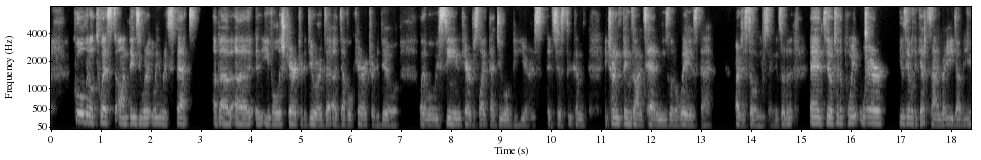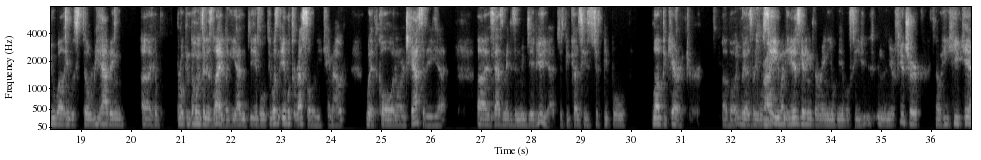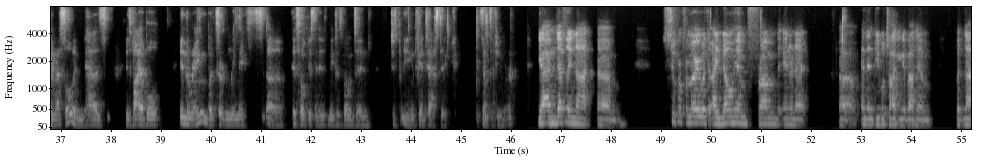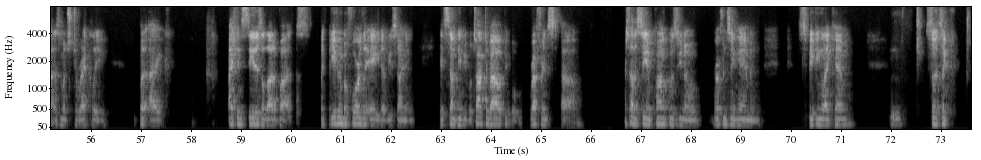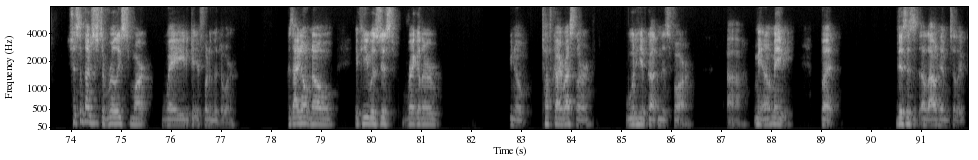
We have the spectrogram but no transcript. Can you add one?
cool little twist on things you would what you would expect about uh, an evilish character to do or a, de- a devil character to do. Or what we've seen characters like that do over the years. It's just it comes, he turns things on its head in these little ways that are just so amusing. And so, to, and you know, to the point where he was able to get signed by AEW while he was still rehabbing uh, like broken bones in his leg. Like he hadn't able, he wasn't able to wrestle when he came out with Cole and Orange Cassidy yet. Uh, and hasn't made his in-ring debut yet, just because he's just people love the character. Uh, but as we will right. see, when he is getting into the ring, you'll be able to see in the near future. You know, he he can wrestle and has is viable in the ring, but certainly makes uh, his focus and his makes his bones in just being a fantastic sense of humor. Yeah, I'm definitely not um, super familiar with it. I know him from the internet uh, and then people talking about him, but not as much directly. But I, I can see there's a lot of buzz. Like even before the AEW signing, it's something people talked about, people referenced. Um, I saw the CM Punk was, you know, referencing him and speaking like him. Mm-hmm. So it's like just sometimes just a really smart way to get your foot in the door. Because I don't know if he was just regular, you know, tough guy wrestler, would he have gotten this far? Uh, you know, maybe, but this has allowed him to like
